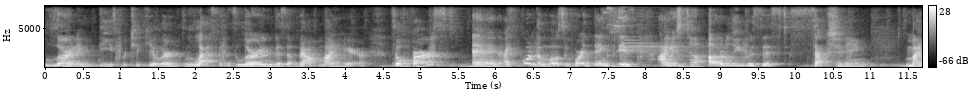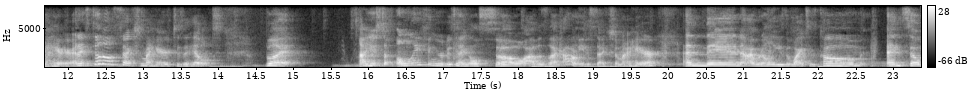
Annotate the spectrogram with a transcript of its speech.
learning these particular lessons, learning this about my hair. So first, and I think one of the most important things is I used to utterly resist sectioning my hair. And I still don't section my hair to the hilt, but I used to only finger detangle, so I was like, I don't need to section my hair. And then I would only use a wide tooth comb. And so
